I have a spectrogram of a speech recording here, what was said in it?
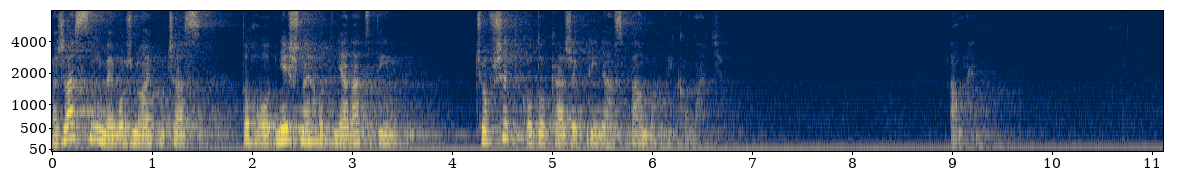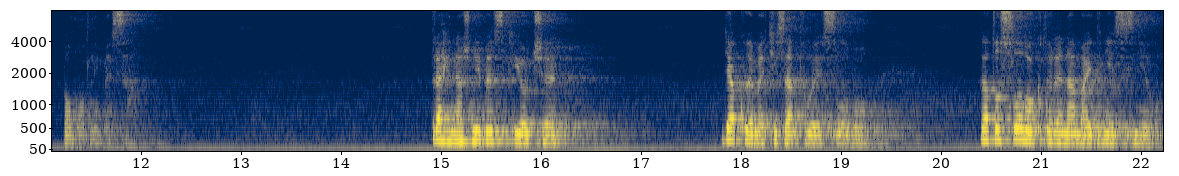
a žasníme možno aj počas toho dnešného dňa nad tým, čo všetko dokáže pri nás Pán Boh vykonať. Amen. Pomodlíme sa. Drahý náš nebeský oče, ďakujeme Ti za Tvoje slovo, za to slovo, ktoré nám aj dnes znelo.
